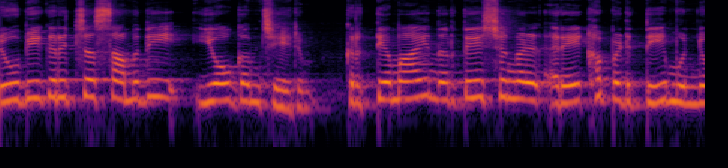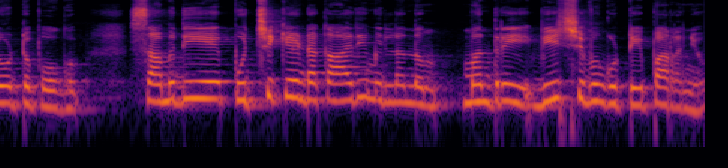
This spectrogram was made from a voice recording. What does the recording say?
രൂപീകരിച്ച സമിതി യോഗം ചേരും. കൃത്യമായ നിർദ്ദേശങ്ങൾ രേഖപ്പെടുത്തി മുന്നോട്ടു പോകും. സമിതിയെ പുച്ഛിക്കേണ്ട കാര്യമില്ലെന്നും മന്ത്രി വി ശിവൻകുട്ടി പറഞ്ഞു.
